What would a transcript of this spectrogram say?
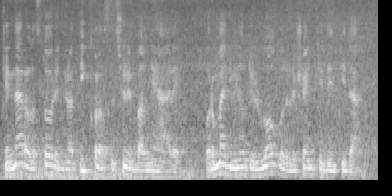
che narra la storia di una piccola stazione balneare, ormai divenuto il luogo delle cento identità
